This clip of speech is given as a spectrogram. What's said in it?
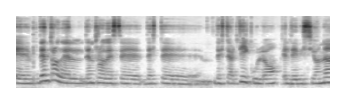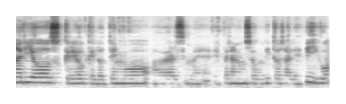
Eh, dentro del, dentro de, este, de, este, de este artículo, el de visionarios, creo que lo tengo, a ver si me esperan un segundito, ya les digo.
